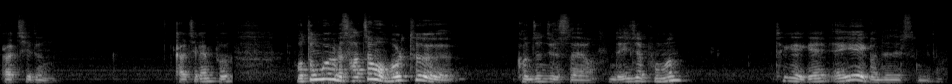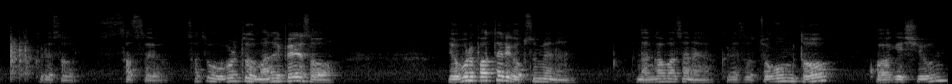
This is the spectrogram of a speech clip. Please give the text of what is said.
갈치 등. 갈치 램프. 보통 보면 4.5V 건전지를 써요. 근데 이 제품은 특이하게 AA 건전지를 씁니다. 그래서 샀어요. 4.5V 만약에 배에서 여분의 배터리가 없으면은 난감하잖아요. 그래서 조금 더 구하기 쉬운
